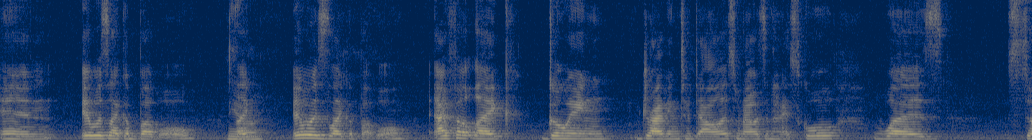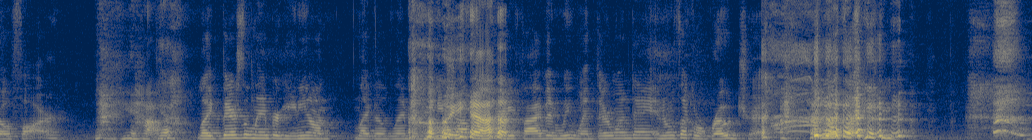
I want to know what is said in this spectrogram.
and it was like a bubble. Yeah. Like, it was like a bubble. I felt like going, driving to Dallas when I was in high school was so far. yeah, yeah. Like, there's a Lamborghini on, like, a Lamborghini Oh, shop yeah. on 35, and we went there one day, and it was like a road trip. And it was like-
